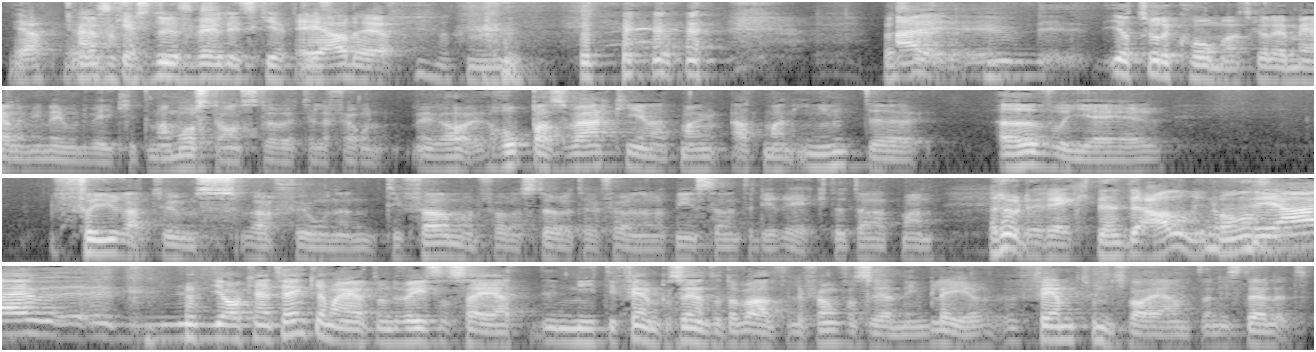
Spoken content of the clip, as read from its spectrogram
jag är Även fast du är väldigt skeptisk. Ja, det är jag. Nej, eh, jag tror det kommer. Jag tror det är mer eller mindre oundvikligt. Man måste ha en större telefon. Jag hoppas verkligen att man, att man inte överger 4-tums-versionen till förmån för den större telefonen. Åtminstone inte direkt. Utan att man... Vadå räckte inte aldrig någonsin? Ja, eh, jag kan tänka mig att om det visar sig att 95% av all telefonförsäljning blir 5-tumsvarianten istället.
